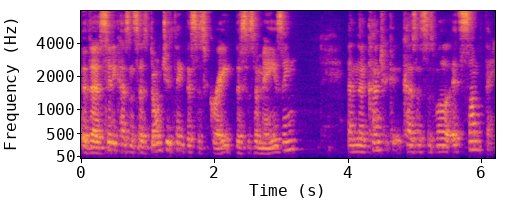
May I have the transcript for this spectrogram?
the city cousin says, Don't you think this is great? This is amazing? And the country cousin says, Well, it's something.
